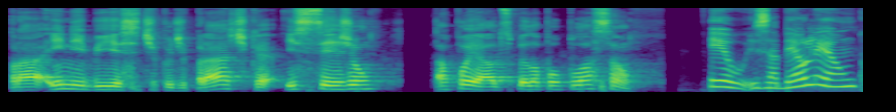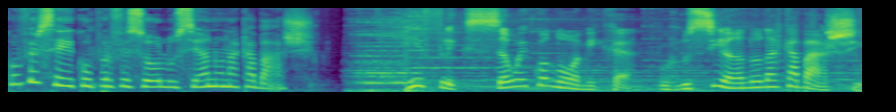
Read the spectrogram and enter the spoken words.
para inibir esse tipo de prática e sejam apoiados pela população. Eu, Isabel Leão, conversei com o professor Luciano Nakabashi. Reflexão Econômica, por Luciano Nakabashi.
